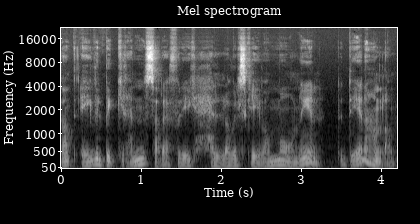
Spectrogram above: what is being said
Jeg vil begrense det fordi jeg heller vil skrive om morgenen. Det er det det handler om.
